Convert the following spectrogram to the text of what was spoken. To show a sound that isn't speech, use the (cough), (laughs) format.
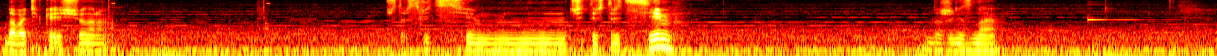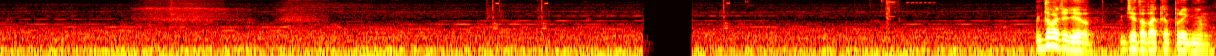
Давайте-ка еще, наверное. 437... 437. Даже не знаю. Давайте где-то где, -то, так и прыгнем.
